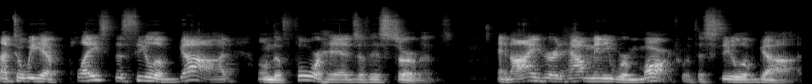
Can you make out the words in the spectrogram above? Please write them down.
until we have placed the seal of God on the foreheads of his servants. And I heard how many were marked with the seal of God.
